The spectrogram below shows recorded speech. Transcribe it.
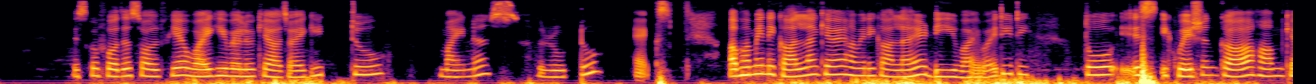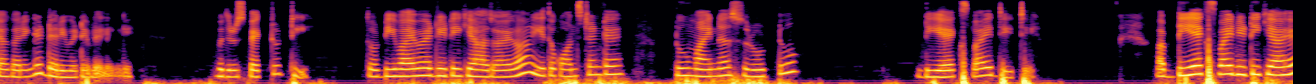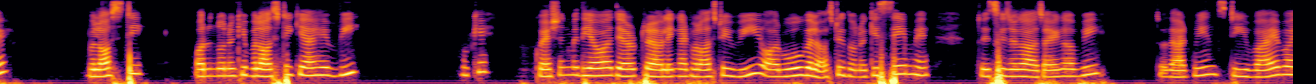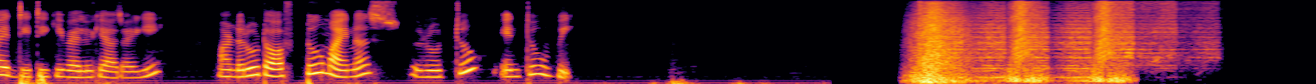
इसको फर्दर सॉल्व किया, y की वैल्यू क्या आ जाएगी? Two minus root two X अब हमें निकालना क्या है? हमें निकालना है D Y by D T तो इस इक्वेशन का हम क्या करेंगे? डेरिवेटिव ले लेंगे विद रिस्पेक्ट टू टी तो D Y by D T क्या आ जाएगा? ये तो कांस्टेंट है। Two minus root two D X by D T अब D X by D T क्या है? वेलोसिटी और उन दोनों की वेलोसिटी क्या है? वी ओके क्वेश्चन में दिया हुआ they are travelling at velocity V और वो वेलोसिटी दोनों की सेम है। तो इसकी जगह आ जाएगा वी तो that means D Y by D T की वैल्यू क्या आ जाएगी? Under root of two minus root two into V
